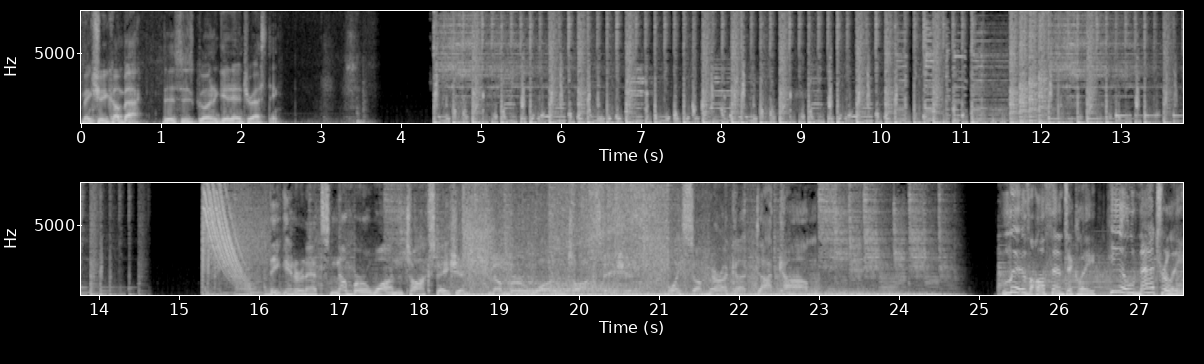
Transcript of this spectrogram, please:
make sure you come back. This is going to get interesting. The Internet's number one talk station. Number one talk station. VoiceAmerica.com. Live authentically. Heal naturally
